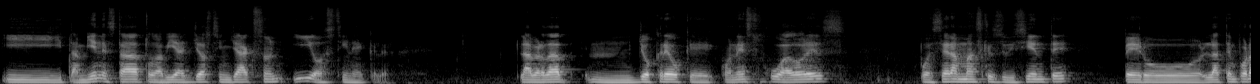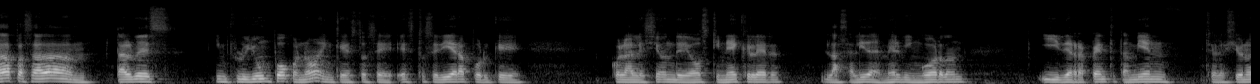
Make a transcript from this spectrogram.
y también está todavía Justin Jackson y Austin Eckler. La verdad, mm, yo creo que con estos jugadores, pues era más que suficiente, pero la temporada pasada mm, tal vez influyó un poco, ¿no? En que esto se, esto se diera porque con la lesión de Austin Eckler, la salida de Melvin Gordon y de repente también se lesionó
